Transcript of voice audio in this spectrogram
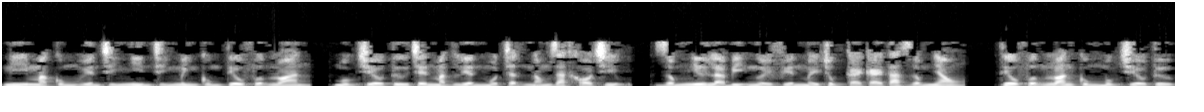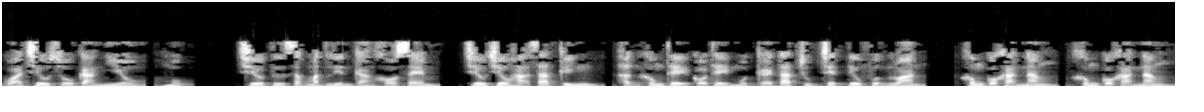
nghĩ mà cùng huyền chính nhìn chính mình cùng tiêu phượng loan, mục chiều từ trên mặt liền một trận nóng rát khó chịu, giống như là bị người phiến mấy chục cái cái tát giống nhau, tiêu phượng loan cùng mục chiều từ quá chiêu số càng nhiều, mục chiều từ sắc mặt liền càng khó xem, chiêu chiêu hạ sát kính, hận không thể có thể một cái tát chụp chết tiêu phượng loan, không có khả năng, không có khả năng,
